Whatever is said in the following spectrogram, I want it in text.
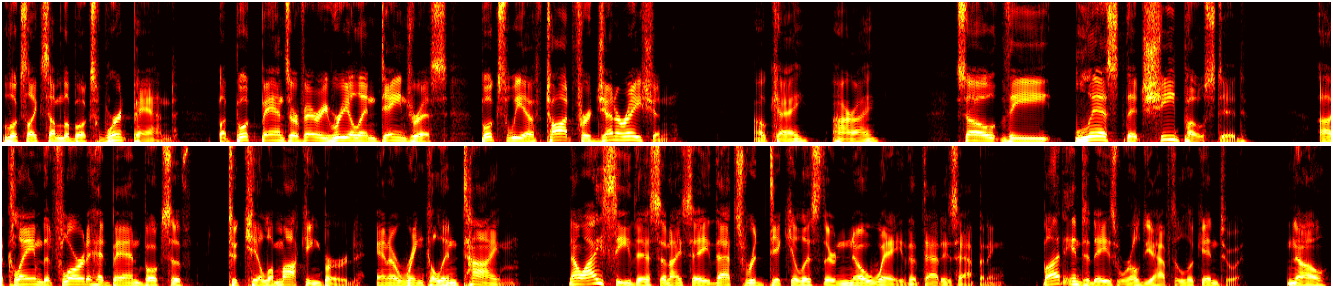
Looks like some of the books weren't banned. But book bans are very real and dangerous. Books we have taught for generation. Okay, all right. So the list that she posted uh, claimed that Florida had banned books of To Kill a Mockingbird and A Wrinkle in Time. Now I see this and I say that's ridiculous. There's no way that that is happening. But in today's world, you have to look into it. No,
